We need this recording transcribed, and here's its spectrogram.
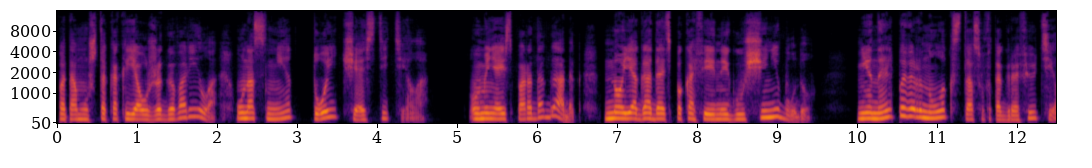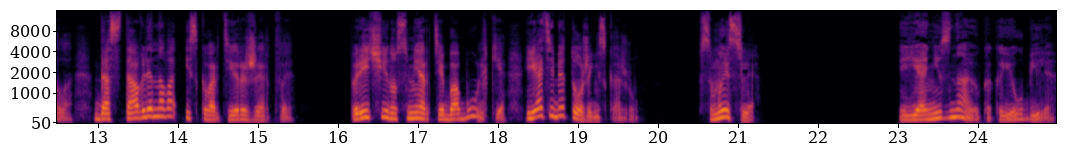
Потому что, как я уже говорила, у нас нет той части тела. У меня есть пара догадок, но я гадать по кофейной гуще не буду. Нинель повернула к Стасу фотографию тела, доставленного из квартиры жертвы. Причину смерти бабульки я тебе тоже не скажу. В смысле? Я не знаю, как ее убили.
